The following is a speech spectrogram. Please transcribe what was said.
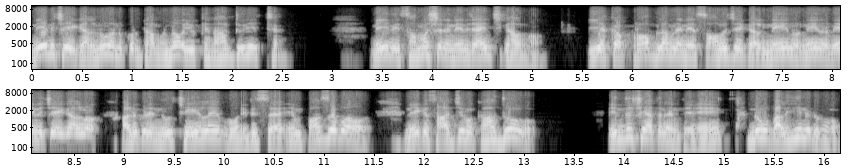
నేను చేయగలను అనుకుంటాము. No you cannot do it నేను ఈ సమస్యను నేను జయించగలను. ఈ యొక్క ప్రాబ్లమ్ని నేను సాల్వ్ చేయగలను. నేను నేను నేను చేయగలను అనుకుని నువ్వు చేయలేవు. ఇట్ ఇస్ ఇంపాసిబుల్ నీకు సాధ్యము కాదు. ఎందుచేతనంటే నువ్వు బలహీనుడు.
